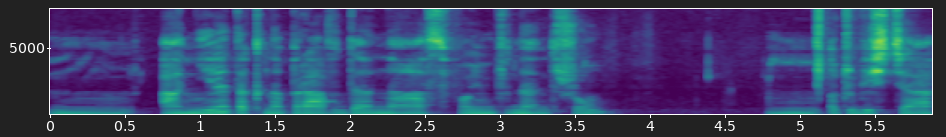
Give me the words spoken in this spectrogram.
y, a nie tak naprawdę na swoim wnętrzu. Y, oczywiście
